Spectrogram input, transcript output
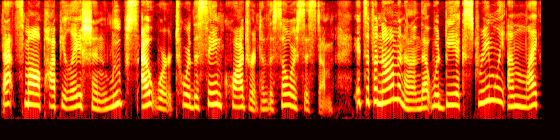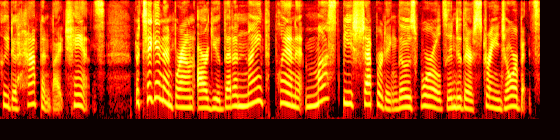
That small population loops outward toward the same quadrant of the solar system. It's a phenomenon that would be extremely unlikely to happen by chance. But Batygin and Brown argued that a ninth planet must be shepherding those worlds into their strange orbits.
